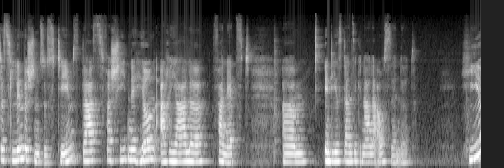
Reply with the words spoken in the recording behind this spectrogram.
des limbischen Systems, das verschiedene Hirnareale vernetzt, ähm, in die es dann Signale aussendet. Hier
